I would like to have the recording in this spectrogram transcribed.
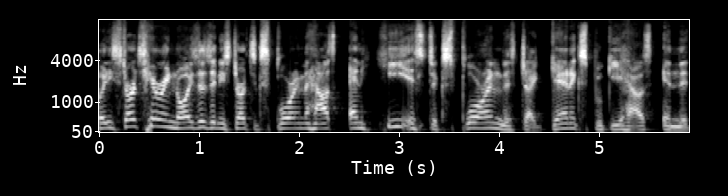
But he starts hearing noises and he starts exploring the house, and he is exploring this gigantic spooky house in the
